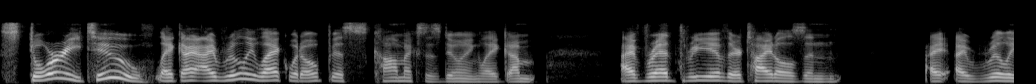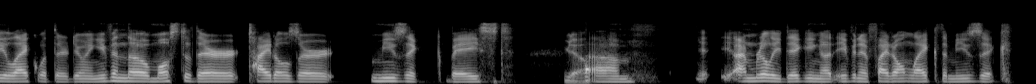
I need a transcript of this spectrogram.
story too. Like I, I really like what Opus Comics is doing. Like I'm I've read three of their titles and I I really like what they're doing, even though most of their titles are music based. Yeah. Um, I'm really digging it, even if I don't like the music.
